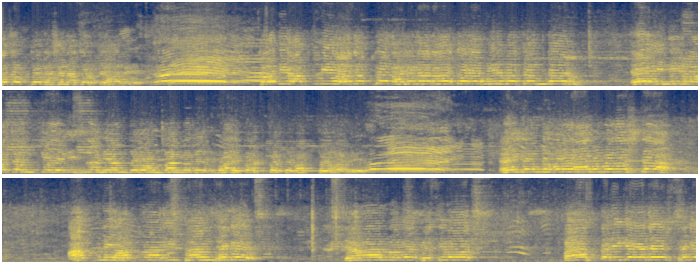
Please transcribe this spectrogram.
অযোগ্য ঘোষণা করতে হবে। যদি আপনি অযোগ্য ঘোষণা না করে নির্বাচন দেন, এই নির্বাচনকে ইসলামী আন্দোলন বাংলাদেশ বয়কট করতে বাধ্য হবে। এই জন্য কোনো অনুপদেষ্টা আপনি আপনার স্থান থেকে যেমন ভাবে ফেসিবাস পাঁচ তারিখে এদেশ থেকে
